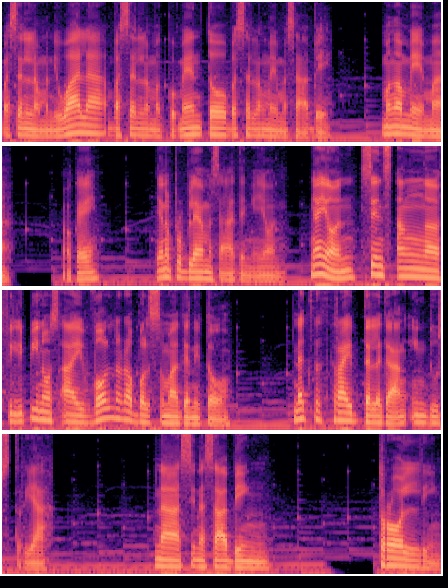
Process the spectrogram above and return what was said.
Basta na lang maniwala, basta na lang magkomento, basta lang may masabi mga mema. Okay? Yan ang problema sa atin ngayon. Ngayon, since ang uh, Filipinos ay vulnerable sa mga ganito, nagtathrive talaga ang industriya na sinasabing trolling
